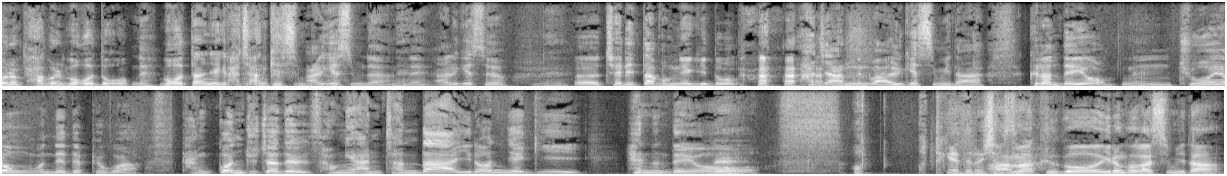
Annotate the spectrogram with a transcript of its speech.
저는 밥을 먹어도 네. 먹었다는 얘기를 하지 않겠습니다. 알겠습니다. 네, 알겠어요. 어, 체리 따봉 얘기도 하지 않는 거 알겠습니다. 그런데요, 네. 음, 주호영 원내대표가 당권 주자들 성에 안 찬다 이런 얘기 했는데요. 네. 어, 어떻게 들으셨어요? 아마 그거 이런 것 같습니다.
